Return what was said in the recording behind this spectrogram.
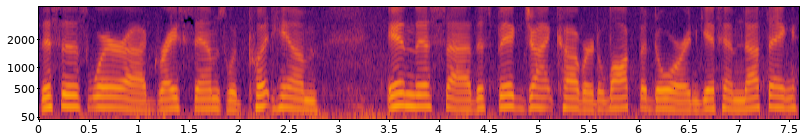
This is where uh, Grace Sims would put him in this uh, this big giant cupboard lock the door and give him nothing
